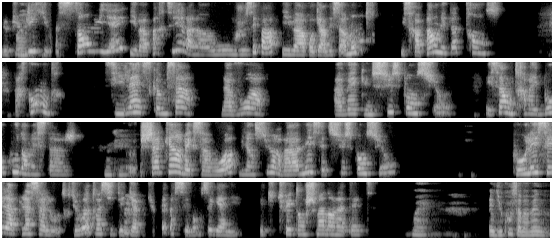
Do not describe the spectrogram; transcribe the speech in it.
le public, il va s'ennuyer, il va partir, ou je sais pas, il va regarder sa montre, il sera pas en état de transe. Par contre, s'il laisse comme ça la voix avec une suspension, et ça, on travaille beaucoup dans mes stages. Euh, chacun avec sa voix, bien sûr, va amener cette suspension pour laisser la place à l'autre. Tu vois, toi, si tu es capturé, bah, c'est bon, c'est gagné. Et tu te fais ton chemin dans la tête. Ouais. Et du coup, ça m'amène.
